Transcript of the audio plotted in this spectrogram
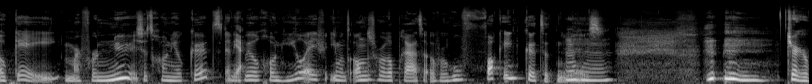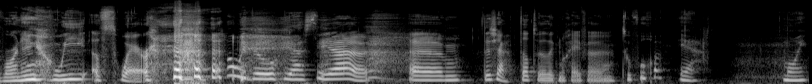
oké. maar voor nu is het gewoon heel kut. En Ja. ik wil gewoon heel even iemand anders horen praten over hoe fucking kut het nu is. Mhm. Trigger warning, we swear. Oh, we do, yes. ja, ehm, dus ja, dat wilde ik nog even toevoegen. Ja, mooi.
